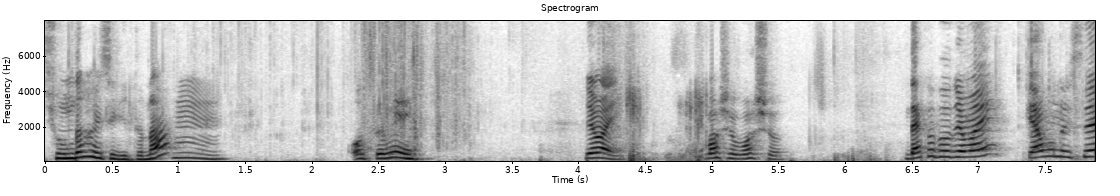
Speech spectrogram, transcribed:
সুন্দর হয়েছে কিন্তু না? হুম। ও তুমি? জামাই বসো বসো। দেখো তো জামাই কেমন হয়েছে?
